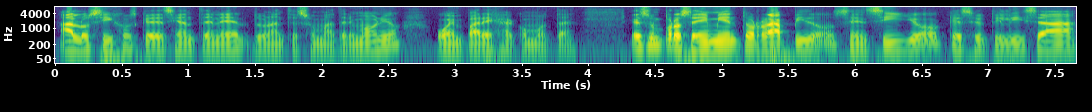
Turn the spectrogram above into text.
a los hijos que desean tener durante su matrimonio o en pareja como tal. Es un procedimiento rápido, sencillo, que se utiliza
